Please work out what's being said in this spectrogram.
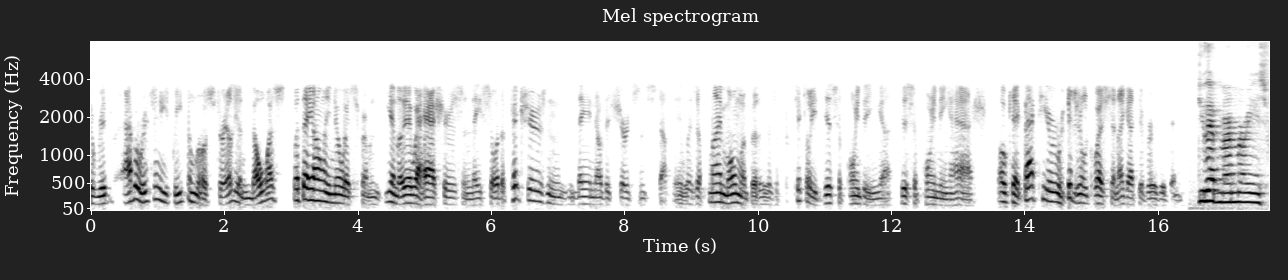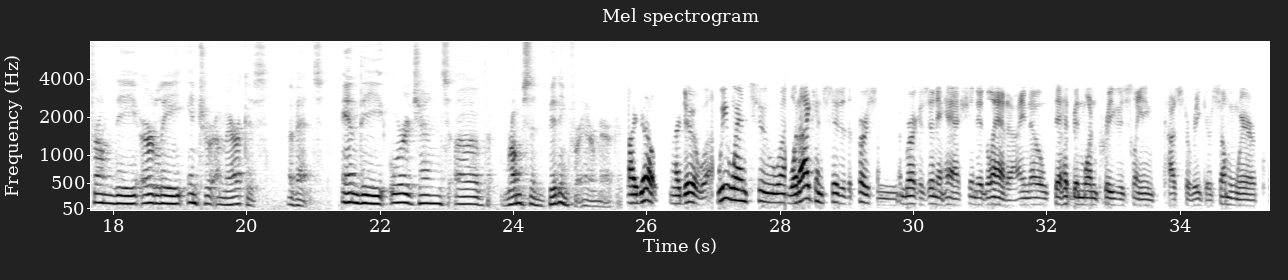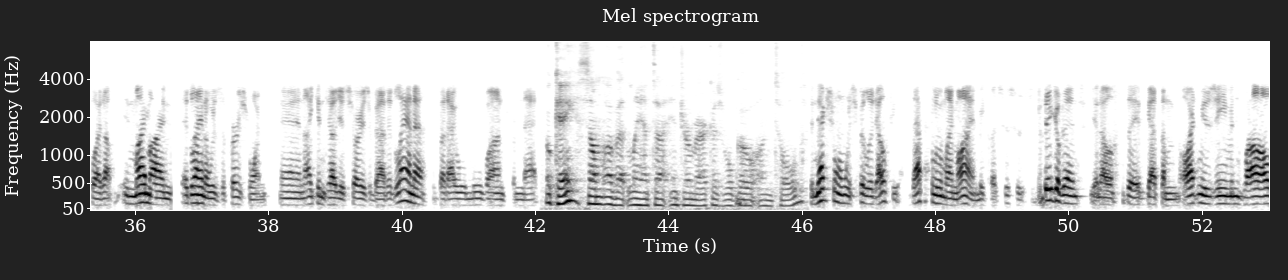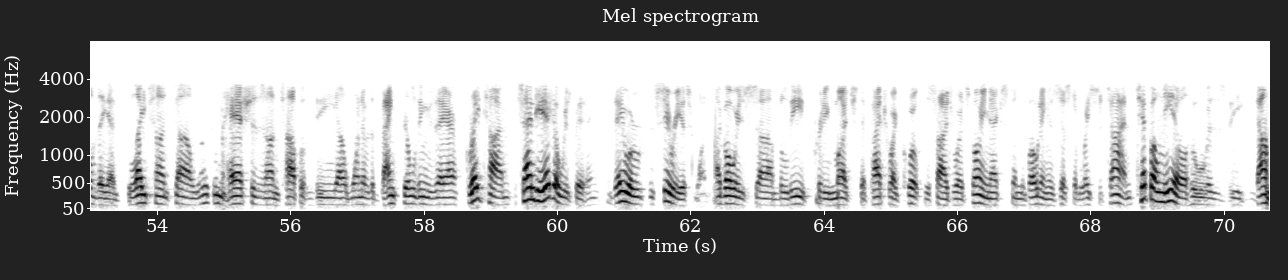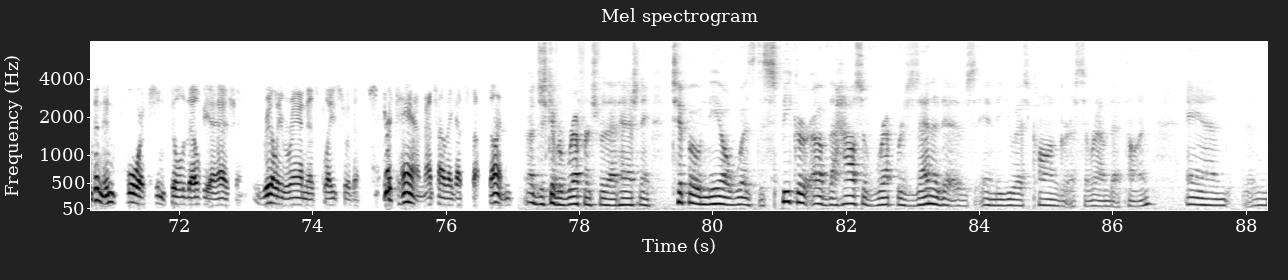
Aborigines people in Australia know us, but they only knew us from, you know, they were hashers and they saw the pictures and they know the shirts and stuff. It was a fine moment, but it was a particularly disappointing, uh, disappointing hash. Okay, back to your original question. I got diverted then. Do you have memories from the early Inter Americas events? and the origins of Rumson bidding for Inter America. I do. I do. We went to uh, what I consider the first America's in a Hash in Atlanta. I know there had been one previously in Costa Rica or somewhere, but uh, in my mind, Atlanta was the first one. And I can tell you stories about Atlanta, but I will move on from that. Okay, some of Atlanta Inter Americas will go untold. The next one was Philadelphia. That blew my mind because this is a big event. You know, they've got the art museum involved. They had lights on uh, welcome hashes on top of the uh, one of the bank buildings there. Great time. San Diego was bidding. They were the serious one. I've always uh, believed pretty much that Patchwork Quilt decides where it's going next, and the voting is just a waste of time. Tip O'Neill, who was the dominant force in Philadelphia hashing, really ran this place with a strict hand. That's how they got stuff done. I'll just give a reference for that hash name. Tip O'Neill was the Speaker of the House of Representatives in the U.S. Congress around that time. And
